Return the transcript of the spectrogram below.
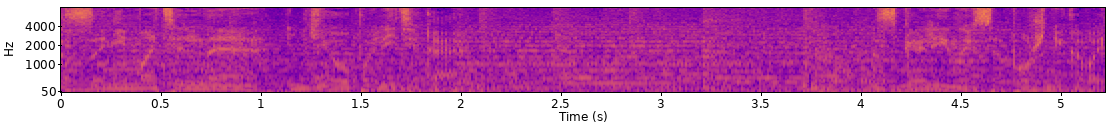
Занимательная геополитика с Галиной Сапожниковой.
